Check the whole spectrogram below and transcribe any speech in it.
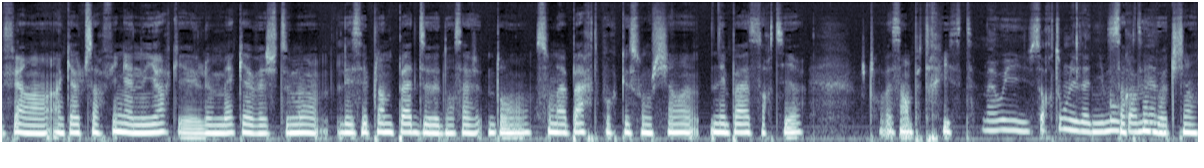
fait un, couchsurfing à New York et le mec avait justement laissé plein de pads dans son appart pour que son chien n'ait pas à sortir. Je trouvais ça un peu triste. Bah oui, sortons les animaux Sortez quand même. votre chien.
